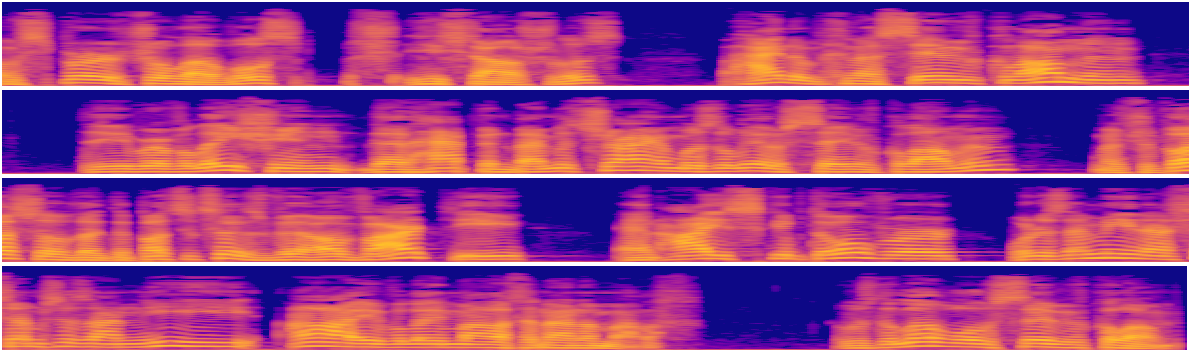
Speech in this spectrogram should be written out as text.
of spiritual levels, the revelation that happened by Mitzrayim was the way of Seviv Kalamim, like the Pasuk says, Ve'avarti, and I skipped over. What does that mean? Hashem says, Ani, I, v'lei malach and malach. It was the level of Seviv Kalam.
